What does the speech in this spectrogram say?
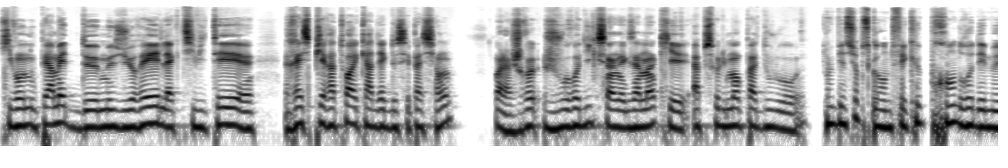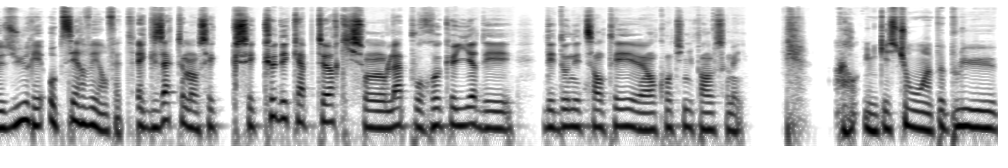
qui vont nous permettre de mesurer l'activité respiratoire et cardiaque de ces patients. Voilà, je, vous redis que c'est un examen qui est absolument pas douloureux. bien sûr, parce qu'on ne fait que prendre des mesures et observer en fait. Exactement, c'est que des capteurs qui sont là pour recueillir des, des données de santé euh, en continu pendant le sommeil. Alors, une question un peu plus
